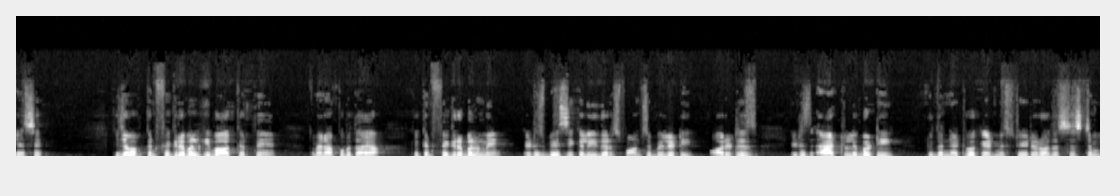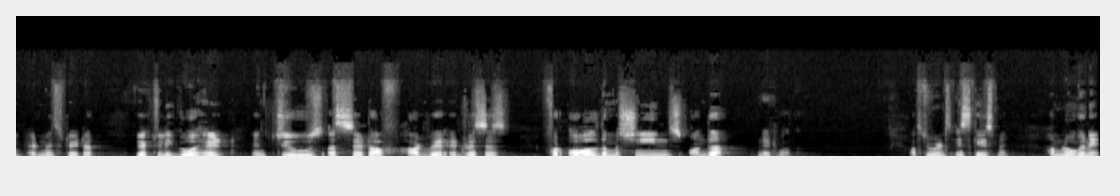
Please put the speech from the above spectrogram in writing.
کیسے؟ کہ جب آپ کنفیگریبل کی بات کرتے ہیں، تو میں نے آپ کو بتایا کہ کنفیگریبل میں it is basically the responsibility اور it is it is at liberty to the network administrator اور the system administrator to actually go ahead and choose a set of hardware addresses for all the machines on the network اب اسٹوڈنٹس اس کیس میں ہم لوگوں نے،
